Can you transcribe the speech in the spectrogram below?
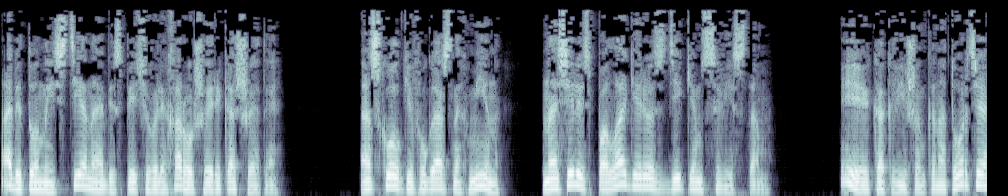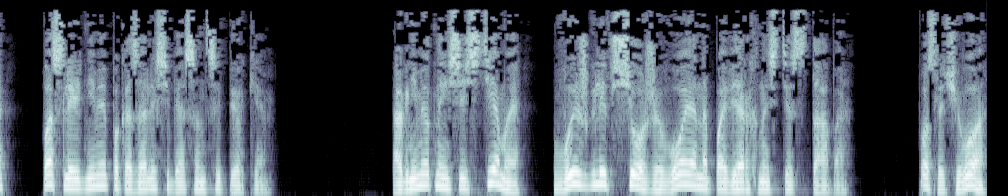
а бетонные стены обеспечивали хорошие рикошеты. Осколки фугасных мин носились по лагерю с диким свистом. И, как вишенка на торте, последними показали себя санцепеки. Огнеметные системы выжгли все живое на поверхности стаба, после чего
